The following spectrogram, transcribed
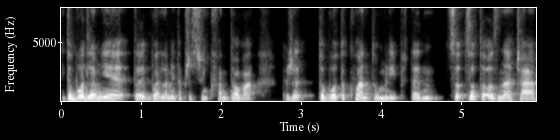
i to było dla mnie, to była dla mnie ta przestrzeń kwantowa, że to było to quantum leap. Ten, co, co to oznacza?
